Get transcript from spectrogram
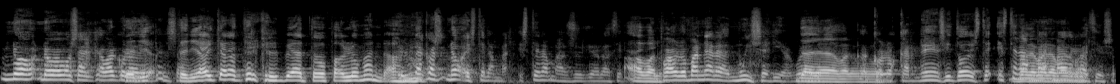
no, no vamos a acabar con la Tenía, despensa. tenía el carácter que el beato Pablo Manda. ¿o Es no? una cosa- no, este era más, este era más gracioso. Ah, vale. Pablo Manna era muy serio, Ya, ya, vale, vale, con los carnés y todo. Este, este era más, gracioso.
